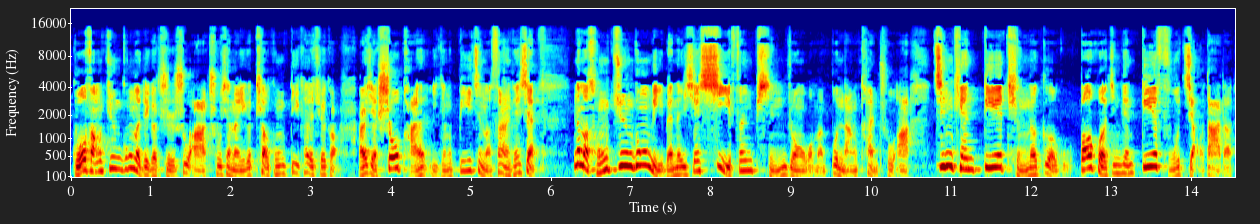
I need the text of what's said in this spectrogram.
国防军工的这个指数啊，出现了一个跳空低开的缺口，而且收盘已经逼近了三十天线。那么从军工里边的一些细分品种，我们不难看出啊，今天跌停的个股，包括今天跌幅较大的，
